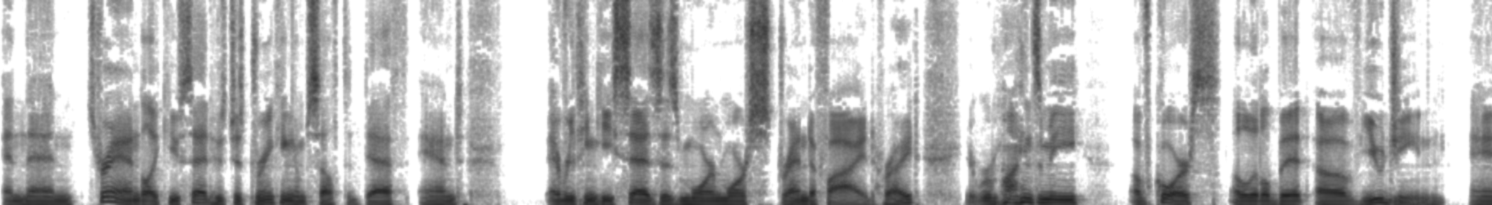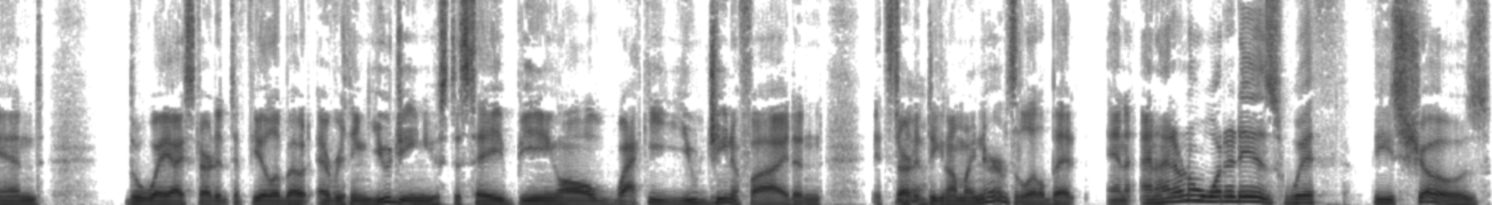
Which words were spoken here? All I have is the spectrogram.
and then Strand, like you said, who's just drinking himself to death and everything he says is more and more strandified, right? It reminds me, of course, a little bit of Eugene and the way I started to feel about everything Eugene used to say being all wacky Eugenified and it started Yeah. to get on my nerves a little bit. And and I don't know what it is with these shows.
